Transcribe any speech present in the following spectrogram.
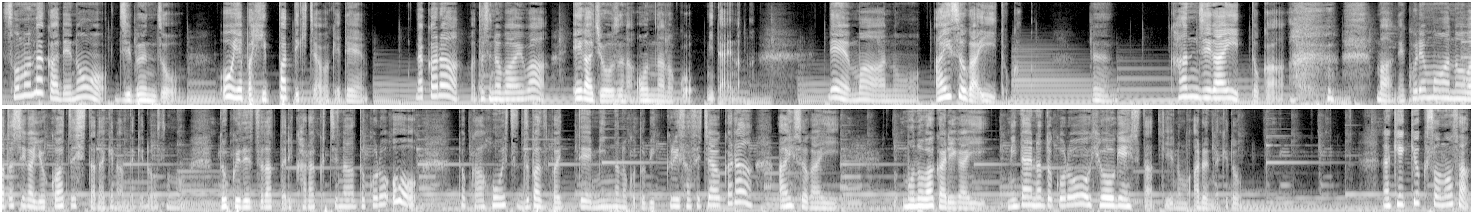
その中での自分像をやっぱ引っ張ってきちゃうわけでだから私の場合は絵が上手な女の子みたいな。でまああの愛想がいいとかうん。感じがいいとか。まあねこれもあの私が抑圧しただけなんだけどその毒舌だったり辛口なところをとか本質ズバズバ言ってみんなのことびっくりさせちゃうから愛想がいい物分かりがいいみたいなところを表現したっていうのもあるんだけど結局そのさ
